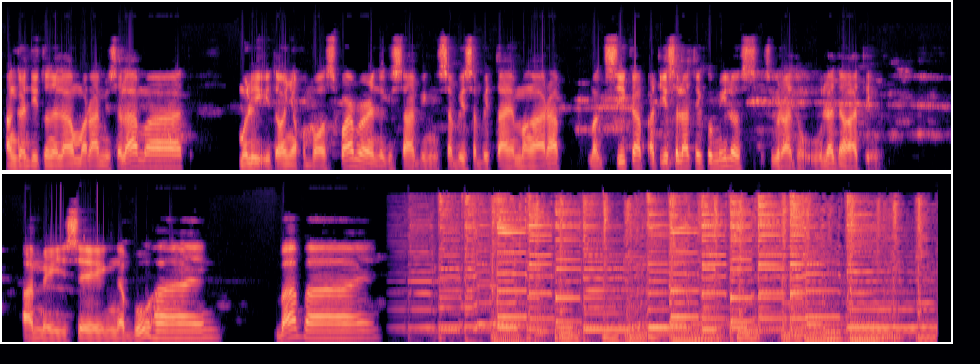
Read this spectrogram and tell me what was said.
Hanggang dito na lang, maraming salamat. Muli, ito ang inyong kabokos farmer na nagsasabing sabay-sabay tayong mangarap, magsikap at isa lahat ay kumilos. Siguradong ulad ang ating amazing na buhay. Bye-bye!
